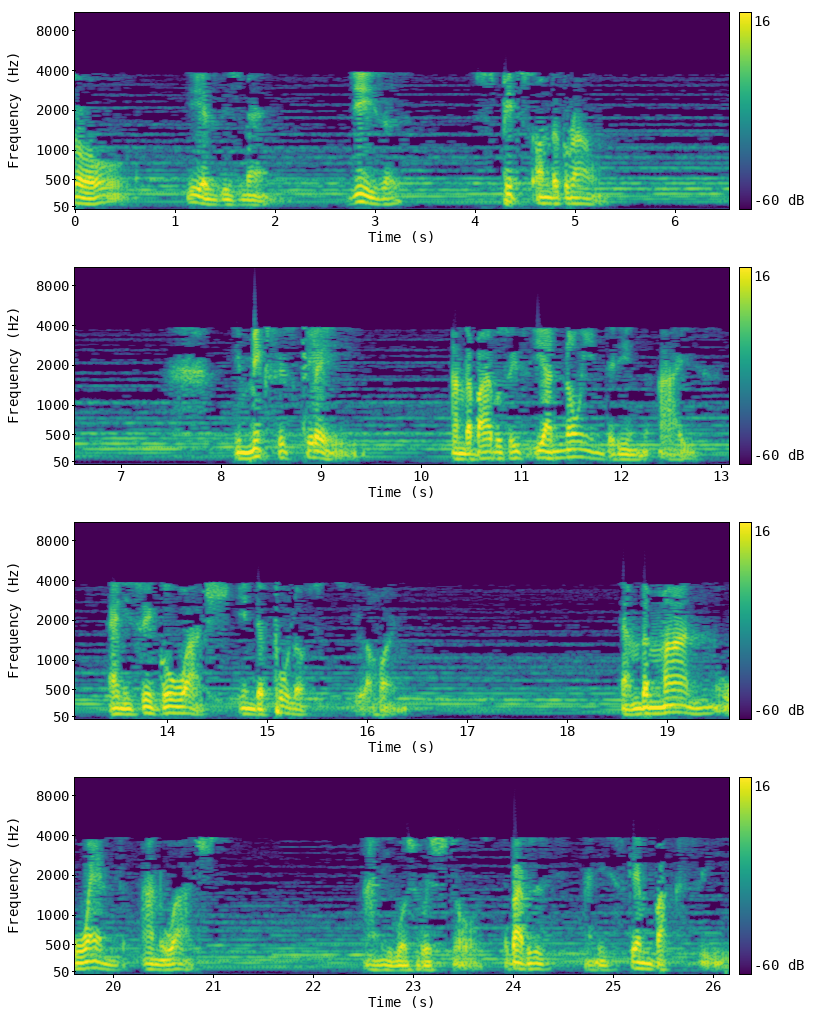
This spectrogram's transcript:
So, here's this man. Jesus spits on the ground. He mixes clay. And the Bible says he anointed him eyes. And he said, Go wash in the pool of Siloam. And the man went and washed, and he was restored. The Bible says, and he came back seeing.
